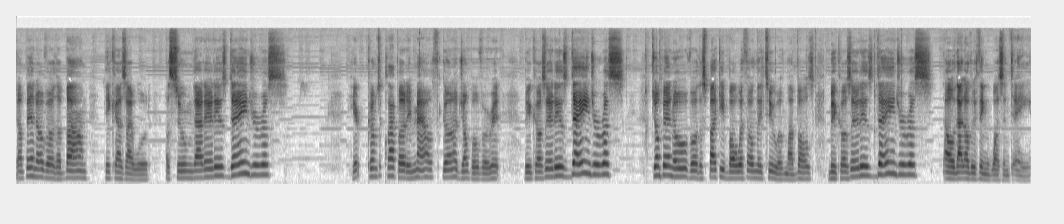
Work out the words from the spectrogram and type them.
Jumping over the bomb because I would assume that it is dangerous. Here comes a clappity mouth, gonna jump over it because it is dangerous. Jumping over the spiky ball with only two of my balls because it is dangerous. Oh, that other thing wasn't a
